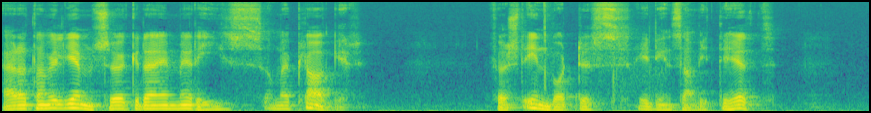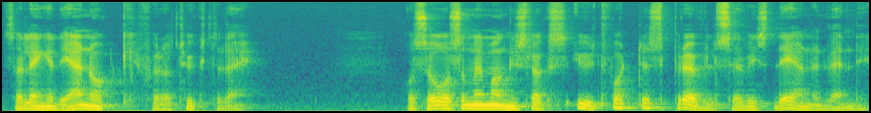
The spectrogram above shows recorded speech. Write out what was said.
er at han vil hjemsøke deg med ris og med plager, først innvortes i din samvittighet, så lenge det er nok for å tukte deg, og så også med mange slags utvortes prøvelser hvis det er nødvendig.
